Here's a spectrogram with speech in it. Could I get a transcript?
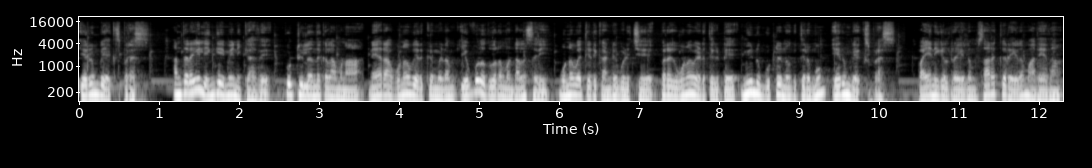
எறும்பு எக்ஸ்பிரஸ். அந்த ரயில் எங்கேயுமே நிற்காது புற்றிலிருந்து கிளம்புனா நேராக உணவு இருக்கும் இடம் எவ்வளோ தூரம் வந்தாலும் சரி உணவை தேடி கண்டுபிடிச்சு பிறகு உணவை எடுத்துக்கிட்டு மீண்டும் புற்று நோக்கி திரும்பும் எறும்பு எக்ஸ்பிரஸ். பயணிகள் ரயிலும் சரக்கு ரயிலும் அதே தான்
